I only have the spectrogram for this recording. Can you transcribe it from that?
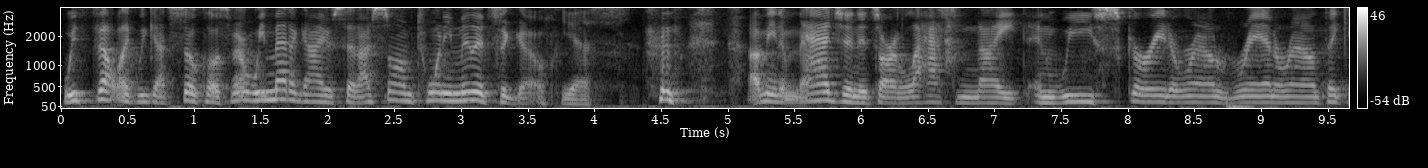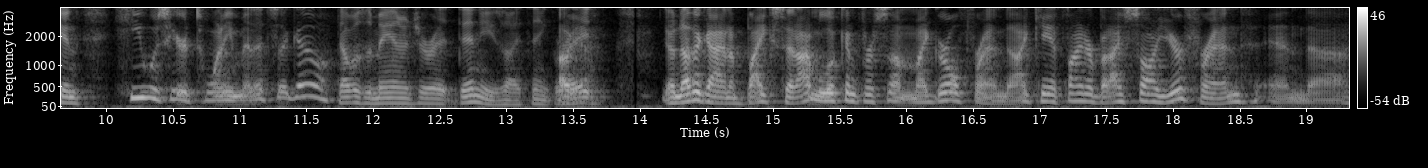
we felt like we got so close. Remember, we met a guy who said, "I saw him 20 minutes ago." Yes. I mean, imagine it's our last night, and we scurried around, ran around, thinking he was here 20 minutes ago. That was the manager at Denny's, I think, Oh, right? yeah. Another guy on a bike said, "I'm looking for something. My girlfriend. I can't find her, but I saw your friend." And uh,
